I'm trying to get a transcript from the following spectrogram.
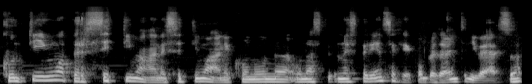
Continua per settimane, settimane con un- una- un'esperienza che è completamente diversa.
